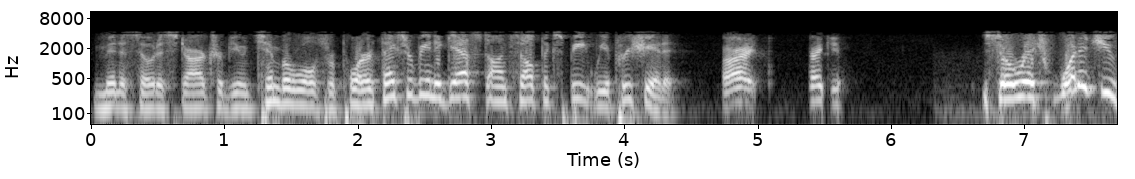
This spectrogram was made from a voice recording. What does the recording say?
Minnesota Star Tribune, Timberwolves reporter. Thanks for being a guest on Celtics Beat. We appreciate it. All right, thank you. So, Rich, what did you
